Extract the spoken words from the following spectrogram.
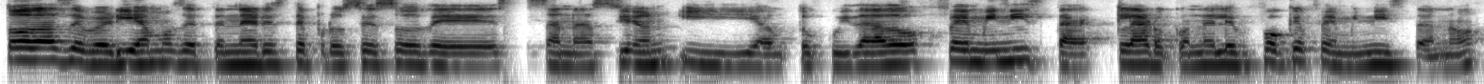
todas deberíamos de tener este proceso de sanación y autocuidado feminista, claro, con el enfoque feminista, ¿no?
